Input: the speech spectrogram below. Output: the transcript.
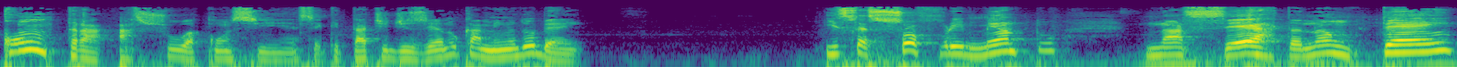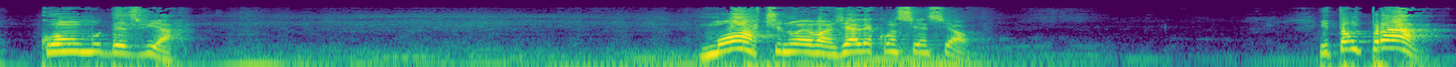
contra a sua consciência, que está te dizendo o caminho do bem. Isso é sofrimento na certa, não tem como desviar. Morte no evangelho é consciencial. Então, para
